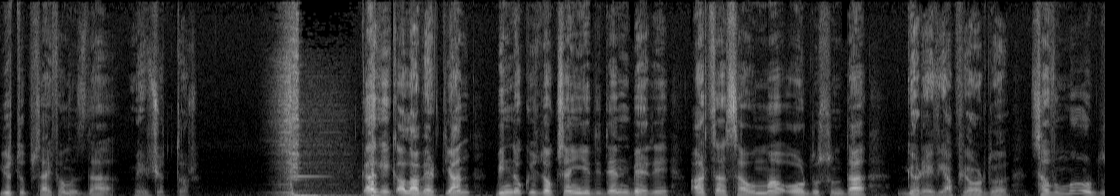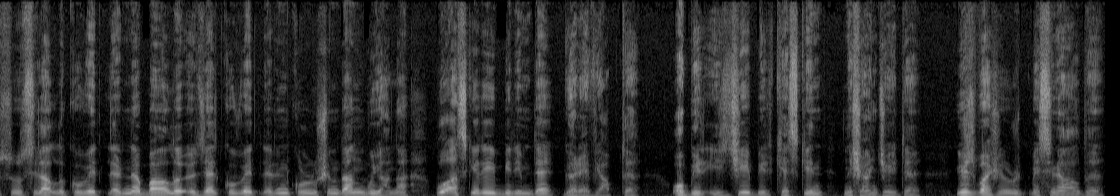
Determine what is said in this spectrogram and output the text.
YouTube sayfamızda mevcuttur. Gagik Alavertyan 1997'den beri Artsak Savunma Ordusu'nda görev yapıyordu. Savunma ordusu silahlı kuvvetlerine bağlı özel kuvvetlerin kuruluşundan bu yana bu askeri birimde görev yaptı. O bir izci, bir keskin nişancıydı. Yüzbaşı rütbesini aldı.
